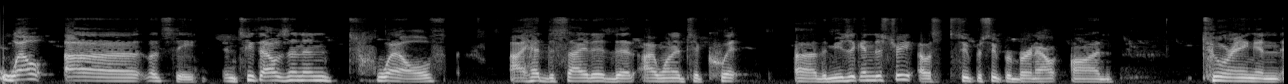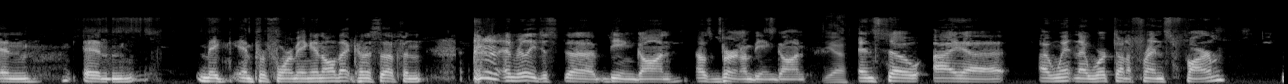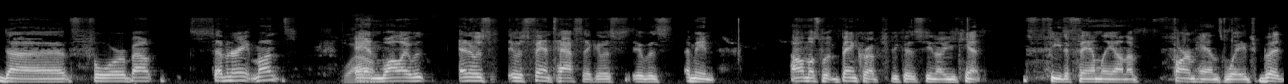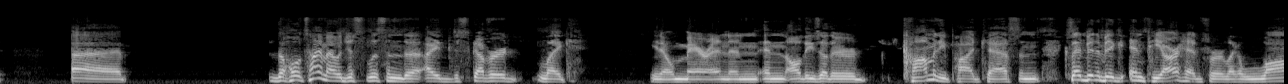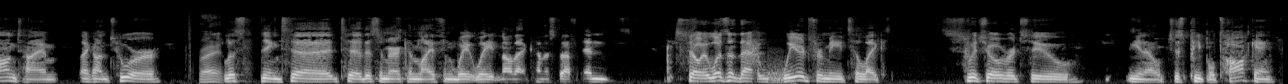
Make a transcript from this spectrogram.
Well, uh, let's see. In 2012, I had decided that I wanted to quit uh, the music industry. I was super, super burnt out on touring and and and make and performing and all that kind of stuff, and and really just uh, being gone. I was burnt on being gone. Yeah, And so I uh, I went and I worked on a friend's farm uh, for about seven or eight months. wow. And while I was, and it was it was fantastic. It was it was. I mean, I almost went bankrupt because you know you can't feed a family on a farmhand's wage. But uh, the whole time I would just listen to. I discovered like you know Maron and and all these other comedy podcasts, and because I'd been a big NPR head for like a long time, like on tour right. listening to to This American Life and Wait Wait and all that kind of stuff. And so it wasn't that weird for me to like switch over to you know just people talking.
